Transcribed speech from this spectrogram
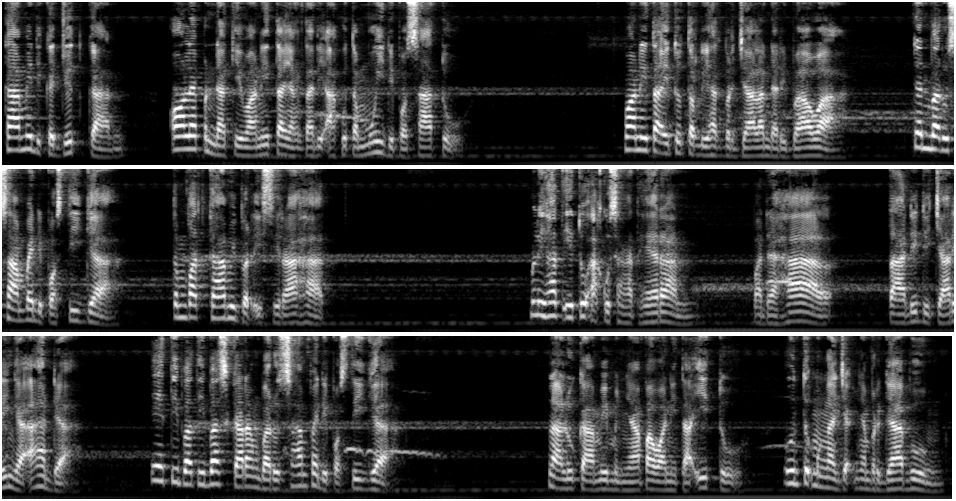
kami dikejutkan oleh pendaki wanita yang tadi aku temui di pos 1 Wanita itu terlihat berjalan dari bawah Dan baru sampai di pos 3 Tempat kami beristirahat. Melihat itu aku sangat heran Padahal Tadi dicari nggak ada. Eh tiba-tiba sekarang baru sampai di pos 3 Lalu kami menyapa wanita itu Untuk mengajaknya bergabung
